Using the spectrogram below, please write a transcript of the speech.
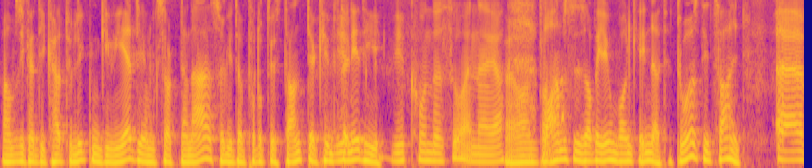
Da haben sich ja die Katholiken gewehrt, die haben gesagt, na na, sage ich, der Protestant, der kommt wir, da nicht hin. Wir können da so einer, ja. ja da haben sie es aber irgendwann geändert. Du hast die Zahlen. Äh,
